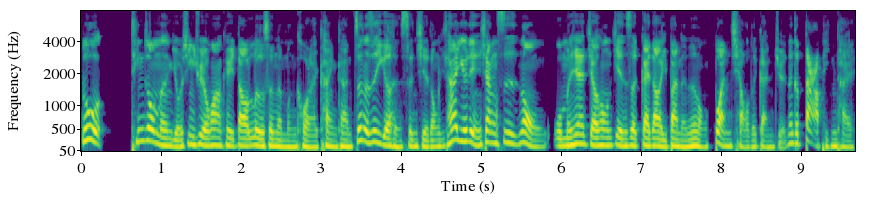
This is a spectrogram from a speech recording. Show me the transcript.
如果听众们有兴趣的话，可以到乐生的门口来看一看，真的是一个很神奇的东西。它有点像是那种我们现在交通建设盖到一半的那种断桥的感觉。那个大平台，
